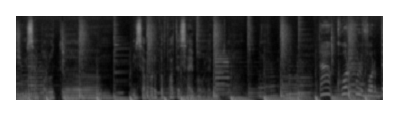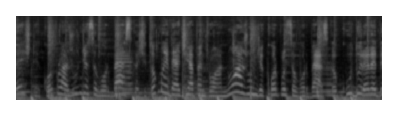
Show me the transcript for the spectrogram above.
și mi s-a părut, uh, mi s-a părut că poate să aibă o legătură da, corpul vorbește, corpul ajunge să vorbească și tocmai de aceea pentru a nu ajunge corpul să vorbească cu durere de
